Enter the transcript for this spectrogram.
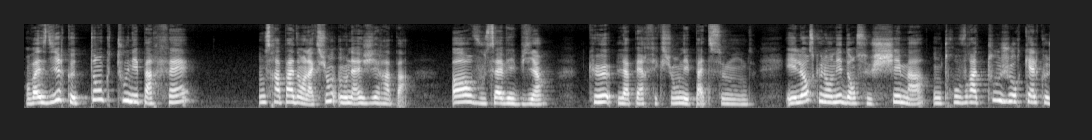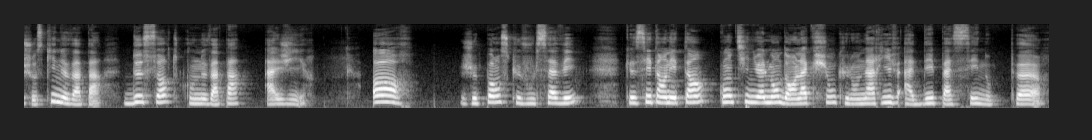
On va se dire que tant que tout n'est parfait, on ne sera pas dans l'action, on n'agira pas. Or, vous savez bien que la perfection n'est pas de ce monde. Et lorsque l'on est dans ce schéma, on trouvera toujours quelque chose qui ne va pas, de sorte qu'on ne va pas agir. Or, je pense que vous le savez, que c'est en étant continuellement dans l'action que l'on arrive à dépasser nos peurs.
